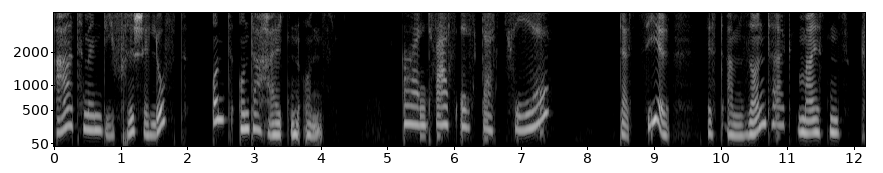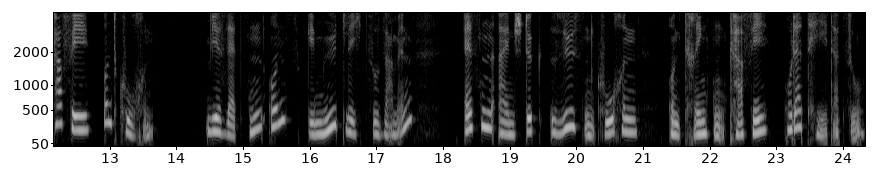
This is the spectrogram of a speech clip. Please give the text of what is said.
atmen die frische Luft und unterhalten uns. Und was ist das Ziel? Das Ziel ist am Sonntag meistens Kaffee und Kuchen. Wir setzen uns gemütlich zusammen, essen ein Stück süßen Kuchen und trinken Kaffee oder Tee dazu.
